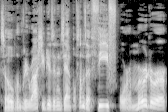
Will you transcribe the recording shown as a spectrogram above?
So Rashi gives an example. If someone's a thief or a murderer,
